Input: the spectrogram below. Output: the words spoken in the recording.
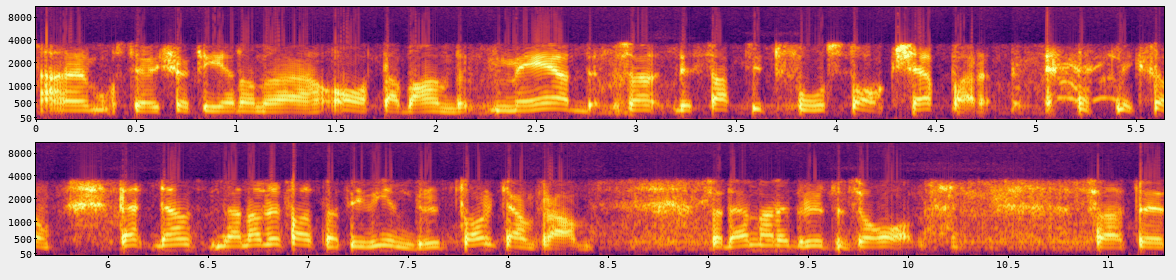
Jag måste ha kört igenom några ATA-band med... Så det satt ju två stakkäppar. liksom, den, den, den hade fastnat i vindrutetorkaren fram. Så den hade brutits av. Så att eh,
